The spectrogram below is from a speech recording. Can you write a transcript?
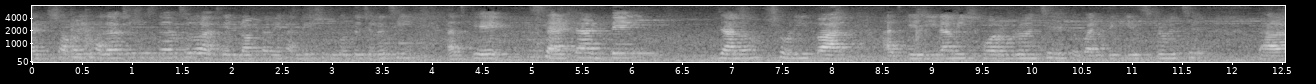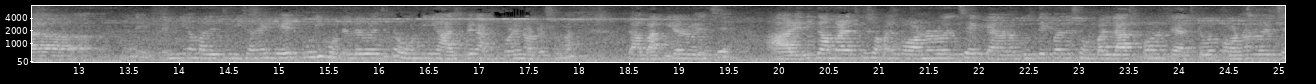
রাখি সবাই ভালো আছো, সুস্থ আছো? আজকে ব্লগটা আমি এখান থেকে শুরু করতে চলেছি। আজকে স্যাটারডে জানো, শনিবার। আজকে নিরামিষ পর্ব রয়েছে, তো বাড়িতে গেস্ট রয়েছে। তারা মানে এমনি আমাদের মিশনের হেড উনি হোটেলে রয়েছে, তো উনি আসবেন আট পরে নটার সময়। তা বাকিরা রয়েছে। আর এদিকে আমার আজকে সকালে পড়ানো রয়েছে, কেননা বুঝতেই পারছি সোমবার লাস্ট পড়ানোতে আজকে আবার পড়ানো রয়েছে।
